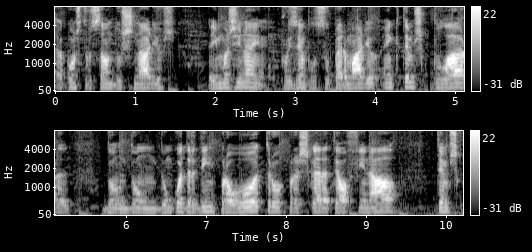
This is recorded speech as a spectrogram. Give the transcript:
a construção dos cenários, Imaginem, por exemplo, o Super Mario, em que temos que pular de um, de, um, de um quadradinho para outro para chegar até ao final. Temos que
